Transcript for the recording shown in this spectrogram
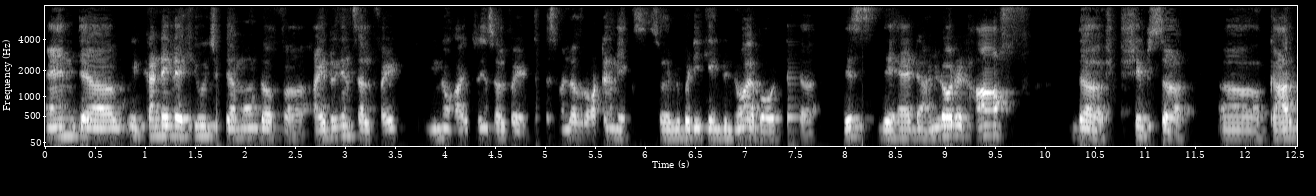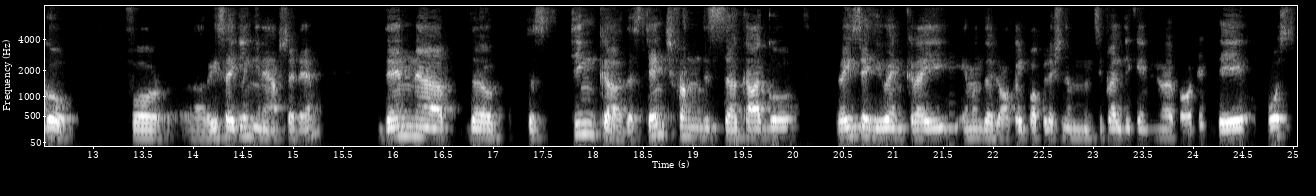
and uh, it contained a huge amount of uh, hydrogen sulfide. You know, hydrogen sulfide, the smell of rotten eggs. So everybody came to know about uh, this. They had unloaded half the ship's uh, uh, cargo for uh, recycling in Amsterdam. Then the the stink, the stench from this cargo raised a hue and cry among the local population. The municipality came to know about it. They opposed,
